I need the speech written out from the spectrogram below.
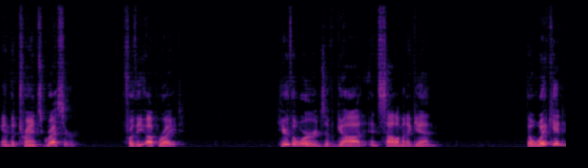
and the transgressor for the upright. Hear the words of God and Solomon again. The wicked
